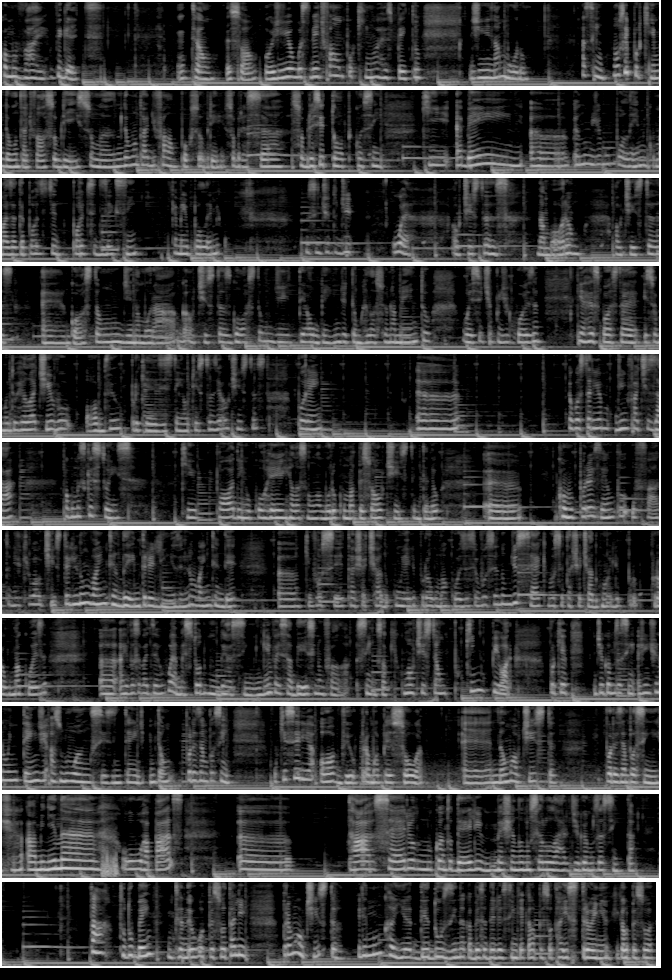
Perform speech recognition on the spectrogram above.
como vai, Viguetes? Então, pessoal, hoje eu gostaria de falar um pouquinho a respeito de namoro. Assim, não sei por que me deu vontade de falar sobre isso, mas me deu vontade de falar um pouco sobre, sobre, essa, sobre esse tópico, assim, que é bem. Uh, eu não digo polêmico, mas até pode se, pode -se dizer que sim, que é meio polêmico. No sentido de, ué, autistas namoram, autistas é, gostam de namorar, autistas gostam de ter alguém, de ter um relacionamento, ou esse tipo de coisa. E a resposta é: isso é muito relativo, óbvio, porque existem autistas e autistas, porém, é, eu gostaria de enfatizar algumas questões que podem ocorrer em relação ao namoro com uma pessoa autista, entendeu? É, como, por exemplo, o fato de que o autista ele não vai entender entre linhas, ele não vai entender uh, que você tá chateado com ele por alguma coisa. Se você não disser que você tá chateado com ele por, por alguma coisa, uh, aí você vai dizer, ué, mas todo mundo é assim, ninguém vai saber se não falar. Sim, só que com o autista é um pouquinho pior. Porque, digamos assim, a gente não entende as nuances, entende? Então, por exemplo, assim, o que seria óbvio para uma pessoa é, não autista por exemplo, assim, a menina ou o rapaz uh, tá sério no canto dele, mexendo no celular, digamos assim, tá? Tá, tudo bem, entendeu? A pessoa tá ali. Para um autista, ele nunca ia deduzir na cabeça dele assim que aquela pessoa tá estranha, que aquela pessoa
